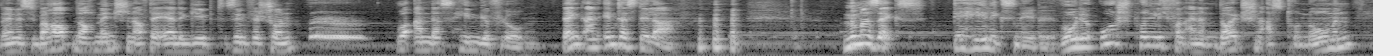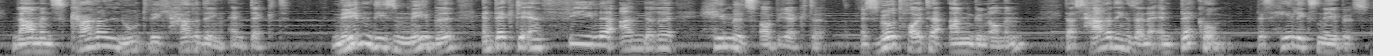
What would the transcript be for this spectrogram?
wenn es überhaupt noch Menschen auf der Erde gibt, sind wir schon woanders hingeflogen. Denkt an Interstellar. Nummer 6. Der Helixnebel wurde ursprünglich von einem deutschen Astronomen namens Karl Ludwig Harding entdeckt. Neben diesem Nebel entdeckte er viele andere Himmelsobjekte. Es wird heute angenommen, dass Harding seine Entdeckung des Helixnebels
